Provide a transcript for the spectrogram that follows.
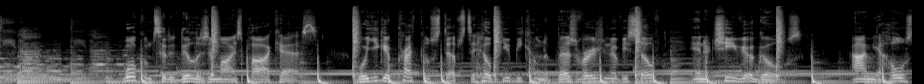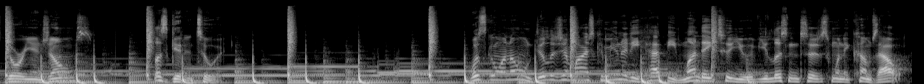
Welcome to the Diligent Minds podcast, where you get practical steps to help you become the best version of yourself and achieve your goals. I'm your host, Dorian Jones. Let's get into it. What's going on, Diligent Minds community? Happy Monday to you. If you listen to this when it comes out,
